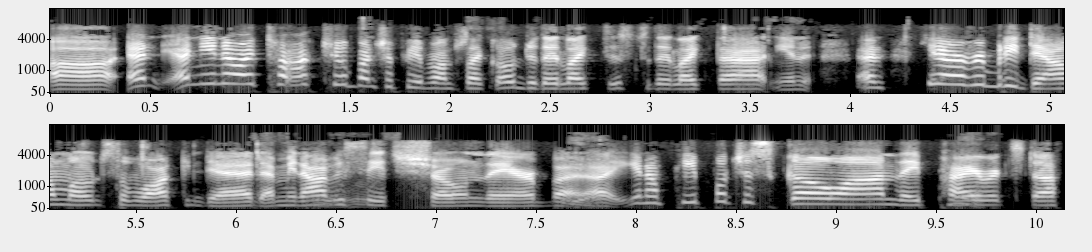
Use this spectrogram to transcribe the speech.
uh, and and you know, I talked to a bunch of people. I was like, oh, do they like this? Do they like that? You know, and you know, everybody downloads The Walking Dead. I mean, obviously it's shown there, but Yeah. uh, you know, people just go on, they pirate stuff.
